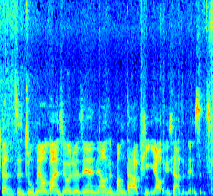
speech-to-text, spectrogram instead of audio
跟蜘蛛没有关系。我觉得今天你要帮大家辟谣一下这件事情。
